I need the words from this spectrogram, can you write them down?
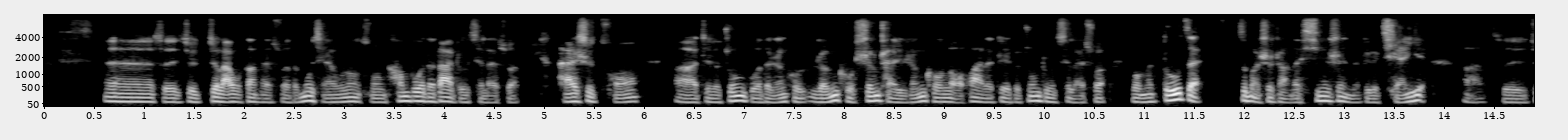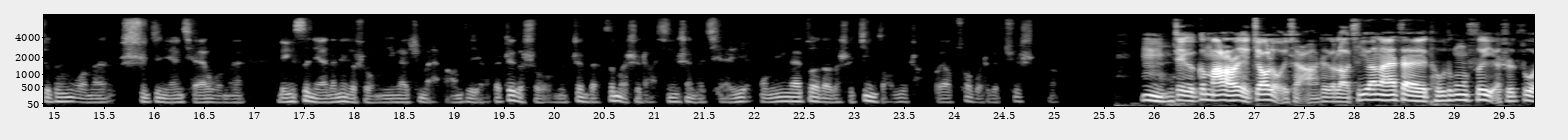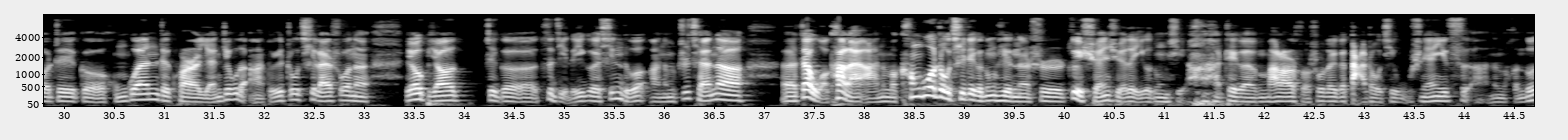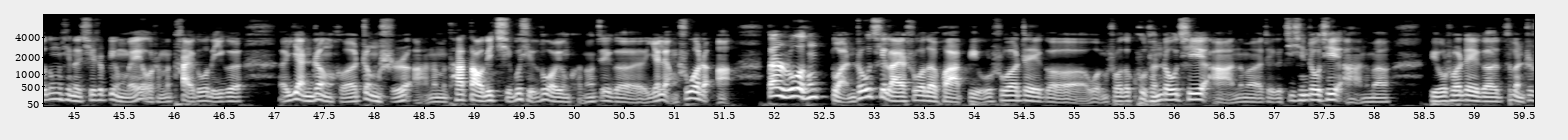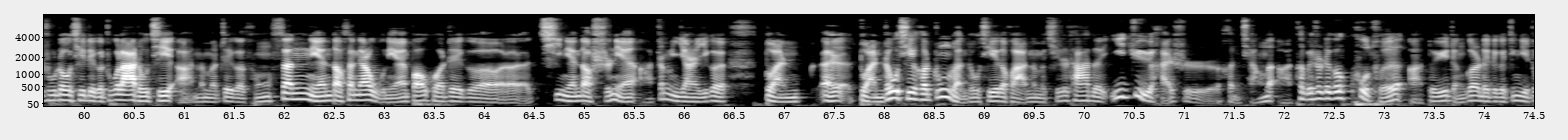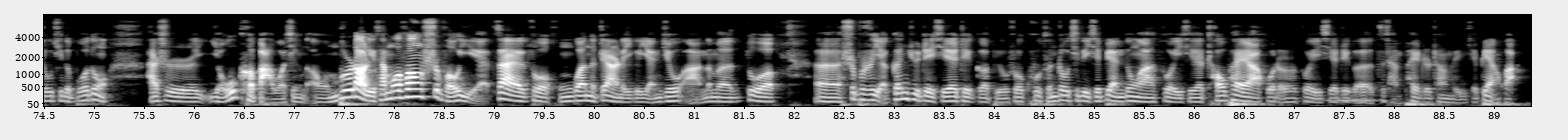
嗯，所以就就拿我刚才说的，目前无论从康波的大周期来说，还是从啊这个中国的人口人口生产与人口老化的这个中周期来说，我们都在资本市场的兴盛的这个前夜啊，所以就跟我们十几年前我们零四年的那个时候我们应该去买房子一样，在这个时候我们正在资本市场兴盛的前夜，我们应该做到的是尽早入场，不要错过这个趋势啊。嗯这个跟马老师也交流一下啊。这个老齐原来在投资公司也是做这个宏观这块研究的啊。对于周期来说呢，也有比较这个自己的一个心得啊。那么之前呢。呃，在我看来啊，那么康波周期这个东西呢，是最玄学的一个东西。这个马老师所说的这个大周期，五十年一次啊，那么很多东西呢，其实并没有什么太多的一个呃验证和证实啊。那么它到底起不起作用，可能这个也两说着啊。但是如果从短周期来说的话，比如说这个我们说的库存周期啊，那么这个基薪周期啊，那么。比如说这个资本支出周期，这个朱格拉周期啊，那么这个从三年到三点五年，包括这个七年到十年啊，这么样一个短呃短周期和中短周期的话，那么其实它的依据还是很强的啊，特别是这个库存啊，对于整个的这个经济周期的波动还是有可把握性的啊。我们不知道理财魔方是否也在做宏观的这样的一个研究啊，那么做。呃，是不是也根据这些这个，比如说库存周期的一些变动啊，做一些超配啊，或者说做一些这个资产配置上的一些变化？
